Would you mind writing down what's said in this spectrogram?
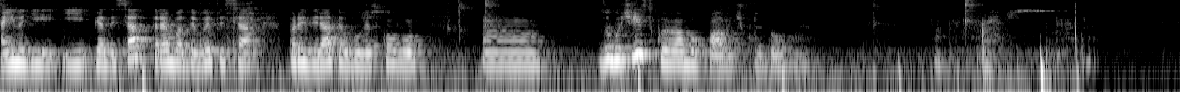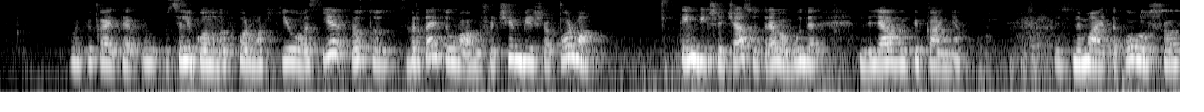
а іноді і 50 треба дивитися, перевіряти обов'язково е, зубочисткою або паличкою довгою. Так, відправляємо. Випікайте у силіконових формах, які у вас є. Просто звертайте увагу, що чим більша форма, тим більше часу треба буде для випікання. Тобто немає такого, що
